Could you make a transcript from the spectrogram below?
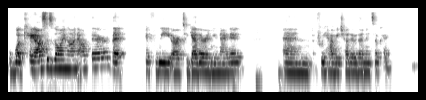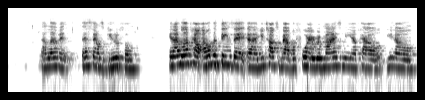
what chaos is going on out there that if we are together and united and if we have each other then it's okay I love it. That sounds beautiful. And I love how all the things that uh, you talked about before, it reminds me of how, you know,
